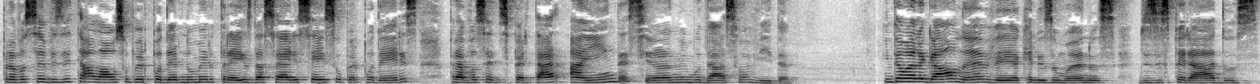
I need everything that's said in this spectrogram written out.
para você visitar lá o superpoder número 3 da série 6 superpoderes para você despertar ainda esse ano e mudar a sua vida. Então é legal, né, ver aqueles humanos desesperados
